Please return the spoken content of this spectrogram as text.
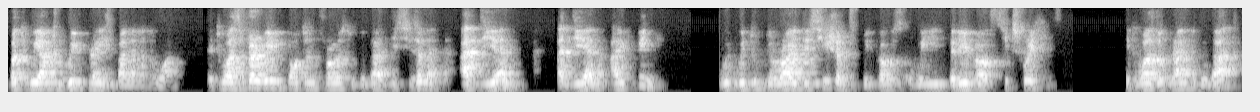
but we have to replace by another one. It was very important for us to do that this season. At the end, at the end, I think we, we took the right decisions because we delivered six races. It was the plan to do that.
